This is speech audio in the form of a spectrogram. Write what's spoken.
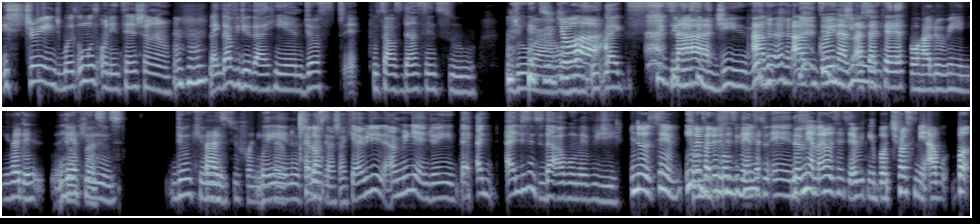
it's strange, but it's almost unintentional. mhm. Like that video that he um, just eh, put out dancing to Joha. Joha. Like see, see, Nah, see the jeans. I'm I'm going as. Asake for Halloween. You heard it here first. Don't kill That me. is too funny. But yeah, no, I shout out to. Asake. I really, I'm really enjoying it. Like I, I listen to that album every G. No, same. Even from, if I don't listen to the to end. No, me, I might not listen to everything, but trust me, I will. But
